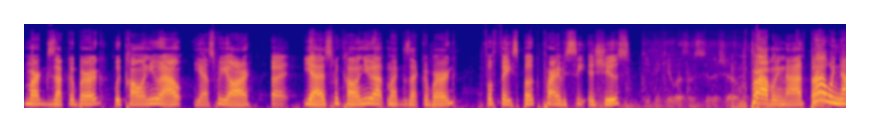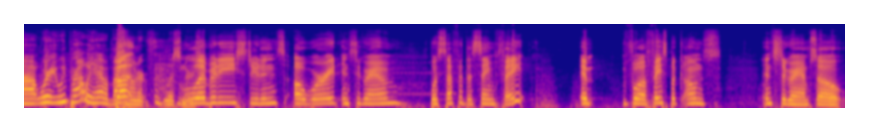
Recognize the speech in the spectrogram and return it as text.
Mark Zuckerberg, we're calling you out. Yes, we are. But yes, we're calling you out, Mark Zuckerberg, for Facebook privacy issues. Do you think he listens to the show? Probably not, but Probably not. we we probably have about But 100 f- listeners. Liberty students are worried Instagram will suffer the same fate. It, for Facebook owns Instagram, so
